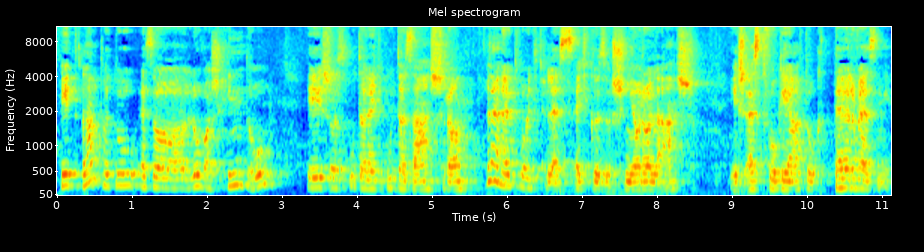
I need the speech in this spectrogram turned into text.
Itt látható ez a lovas hintó, és az utal egy utazásra. Lehet, hogy lesz egy közös nyaralás, és ezt fogjátok tervezni.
